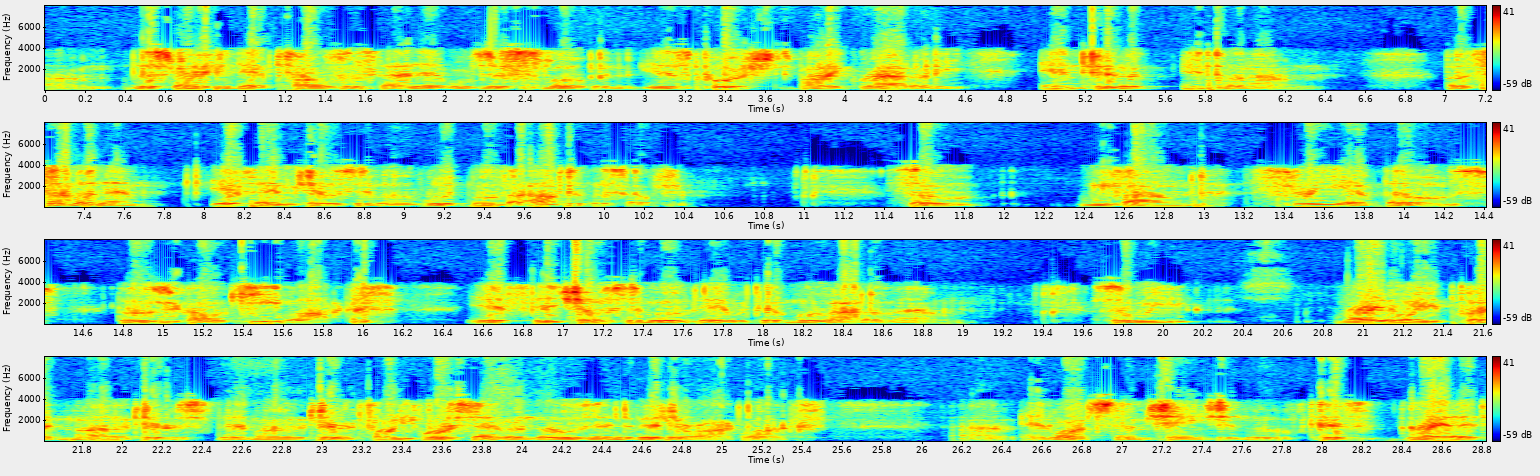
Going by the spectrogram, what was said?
um, the strike and dip tells us that it will just slope and is pushed by gravity into the into the mountain. But some of them, if they chose to move, would move out of the sculpture. So we found three of those. Those are called key blocks. If they chose to move, they would move out of the mountain. So we right away put monitors that monitor 24/7 those individual rock blocks uh, and watch them change and move because granite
